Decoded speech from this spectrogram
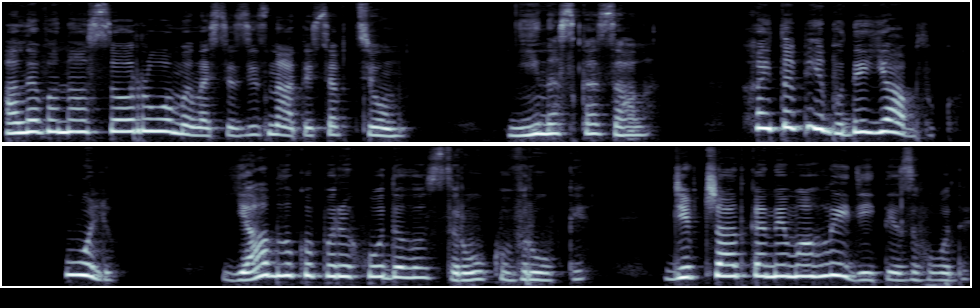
Але вона соромилася зізнатися в цьому. Ніна сказала, хай тобі буде яблуко, Олю. Яблуко переходило з рук в руки. Дівчатка не могли дійти згоди.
